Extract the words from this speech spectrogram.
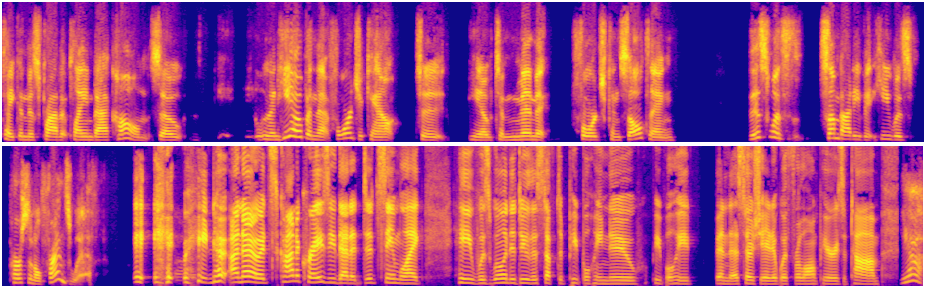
taken this private plane back home. So when he opened that Forge account to you know to mimic Forge Consulting, this was somebody that he was personal friends with. It, it, he, I know it's kind of crazy that it did seem like he was willing to do this stuff to people he knew, people he'd been associated with for long periods of time. Yeah.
